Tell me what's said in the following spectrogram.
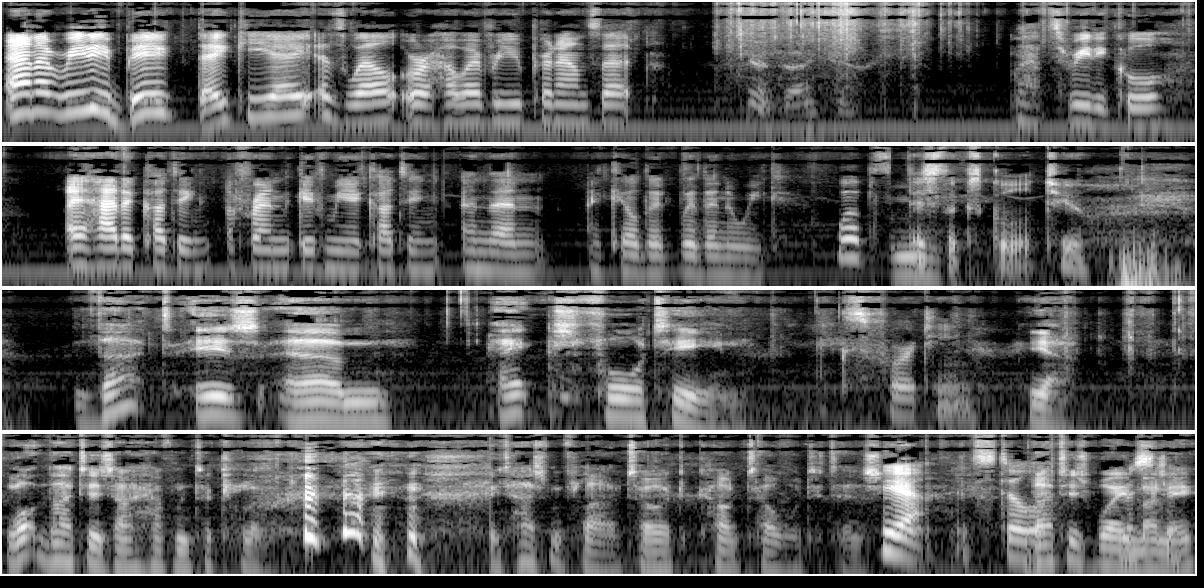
And a really big deykeae as well, or however you pronounce that. Yeah, you. That's really cool. I had a cutting. A friend gave me a cutting, and then I killed it within a week. Whoops. This mm. looks cool too. That is um, X14. X14. Yeah. What that is, I haven't a clue. it hasn't flowered, so I can't tell what it is. Yeah, it's still. That is waymaniae.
